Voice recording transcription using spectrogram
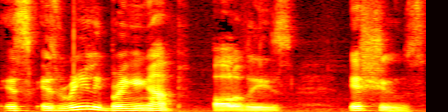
is is really bringing up all of these issues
